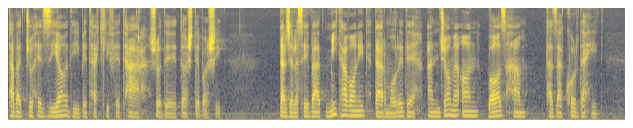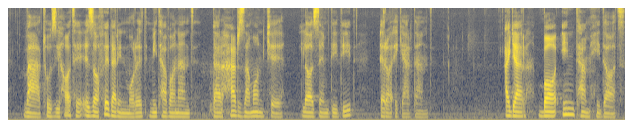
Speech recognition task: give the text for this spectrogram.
توجه زیادی به تکلیف طرح شده داشته باشید. در جلسه بعد می توانید در مورد انجام آن باز هم تذکر دهید و توضیحات اضافه در این مورد می توانند در هر زمان که لازم دیدید ارائه گردند. اگر با این تمهیدات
